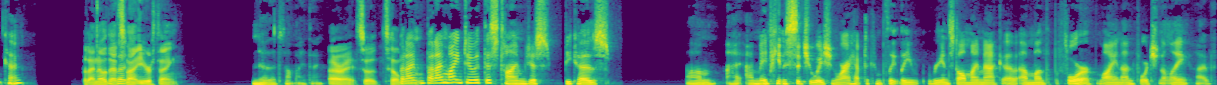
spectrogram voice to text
Okay. But I know that's but, not your thing. No, that's not my thing. All right. So tell but me. I, but I might do it this time just because um, I, I, may be in a situation where I have to completely reinstall my Mac a, a month before Lion. Unfortunately, I've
